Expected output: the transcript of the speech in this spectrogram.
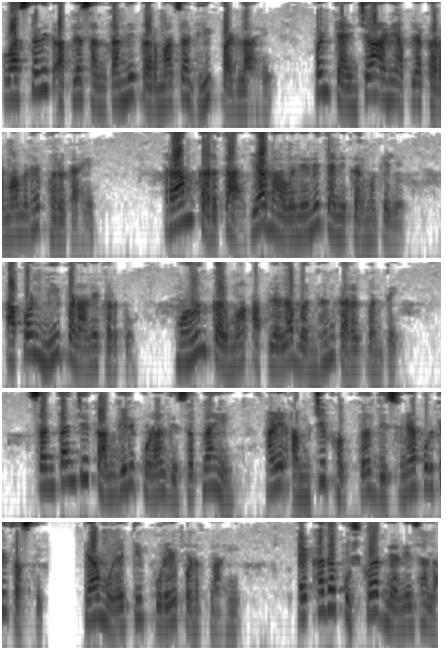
वास्तविक आपल्या संतांनी कर्माचा ढीक पाडला आहे. पण त्यांच्या आणि आपल्या कर्मामध्ये फरक आहे. राम करता या भावनेने त्यांनी कर्म केले. आपण मीपणाने करतो. म्हणून कर्म आपल्याला बंधनकारक बनते. संतांची कामगिरी कुणाला दिसत नाही आणि आमची फक्त दिसण्यापुरतीच असते. त्यामुळे ती पुरे पडत नाही. एखादा पुष्कळ ज्ञानी झाला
